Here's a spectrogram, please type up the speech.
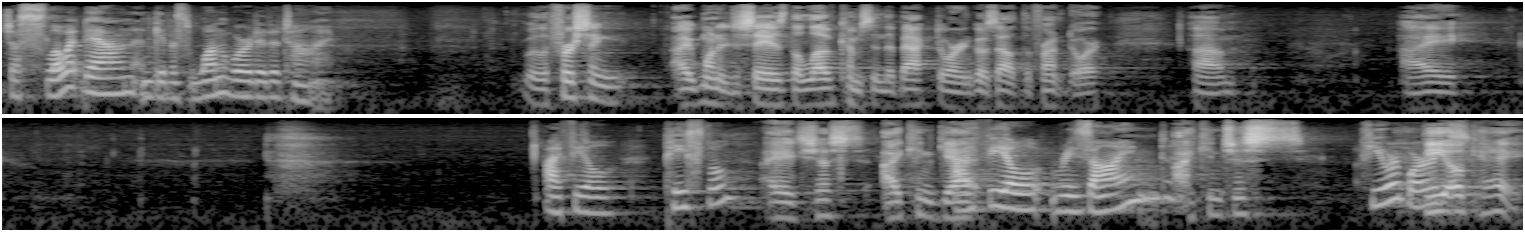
Just slow it down and give us one word at a time. Well the first thing I wanted to say is the love comes in the back door and goes out the front door. Um, I I feel peaceful. I just I can get I feel resigned. I can just fewer words. be okay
